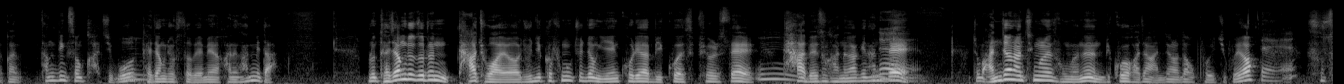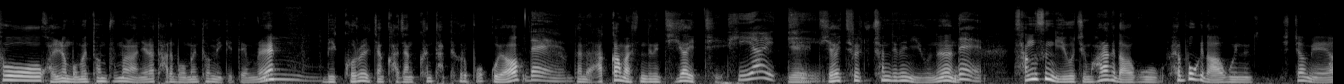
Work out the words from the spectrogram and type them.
약간 상징성 가지고 음. 대장주로서 매매가 가능합니다. 물론 대장주들은 다 좋아요. 유니크, 풍주정, 이엔코리아, 미코, 에스피얼셀 음. 다 매수 가능하긴 한데 네. 좀 안전한 측면에서 보면은 미코가 가장 안전하다고 보여지고요. 네. 수소 관련 모멘텀뿐만 아니라 다른 모멘텀이 있기 때문에 음. 미코를 일단 가장 큰 탑픽으로 뽑고요. 네. 그다음에 아까 말씀드린 DIT. DIT. 예, DIT를 추천드리는 이유는 네. 상승 이후 지금 하락이 나오고 회복이 나오고 있는 시점이에요.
